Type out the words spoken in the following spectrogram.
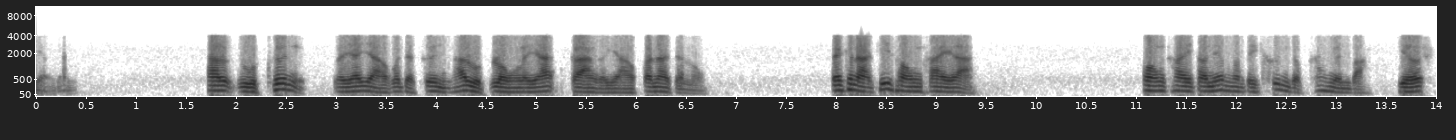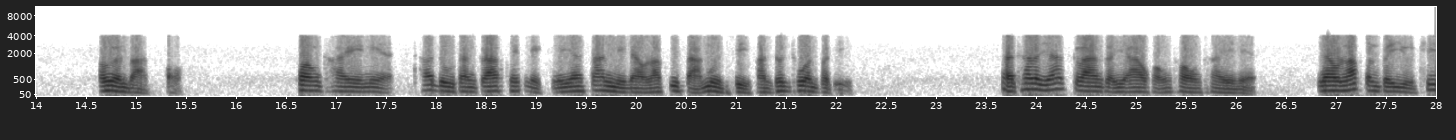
อย่างนั้น ถ้าหลุดขึ้นระยะยาวก็จะขึ้น ถ้าหลุดลงระยะกลางกับยาวก็น่าจะลงในขณะที่ทองไทยล่ะ ทองไทยตอนนี้มันไปขึ้นกับค่าเงินบาท เยอะเพราะเงินบาทออก ทองไทยเนี่ย ถ้าดูทางกราฟเทคนิคระยะสั้นมีแนวรับที่สามหมื่นสี่พันท้วนๆพอดี แต่ถ้าระยะกลางกับยาวของทองไทยเนี่ย แนวรับมันไปอยู่ที่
